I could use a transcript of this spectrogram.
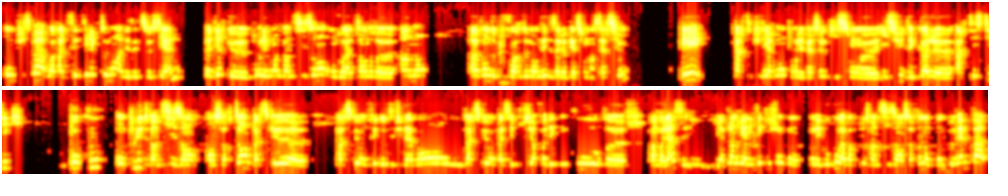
on ne puisse pas avoir accès directement à des aides sociales. C'est-à-dire que pour les moins de 26 ans, on doit attendre euh, un an avant de pouvoir demander des allocations d'insertion. Et particulièrement pour les personnes qui sont euh, issues d'écoles euh, artistiques, beaucoup ont plus de 26 ans en sortant parce que parce qu'on fait d'autres études avant ou parce qu'on passait plusieurs fois des concours. Euh, enfin voilà, il y a plein de réalités qui font qu'on est beaucoup à avoir plus de 26 ans en sortant, donc on ne peut même pas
